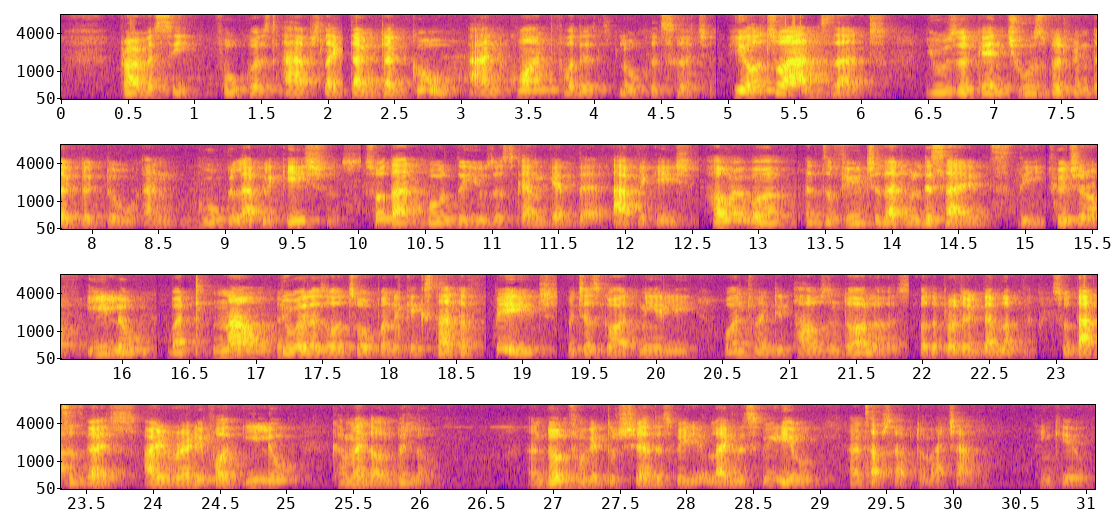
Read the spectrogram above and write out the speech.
privacy focused apps like DuckDuckGo and Qwant for the local searches. He also adds that user can choose between DuckDuckGo and Google applications so that both the users can get their application. However, it's the future that will decide the future of Eelo. But now, Duval has also opened a Kickstarter page which has got nearly $120,000 for the project development. So that's it guys. Are you ready for Eelo? Comment down below. And don't forget to share this video, like this video and subscribe to my channel. Thank you.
